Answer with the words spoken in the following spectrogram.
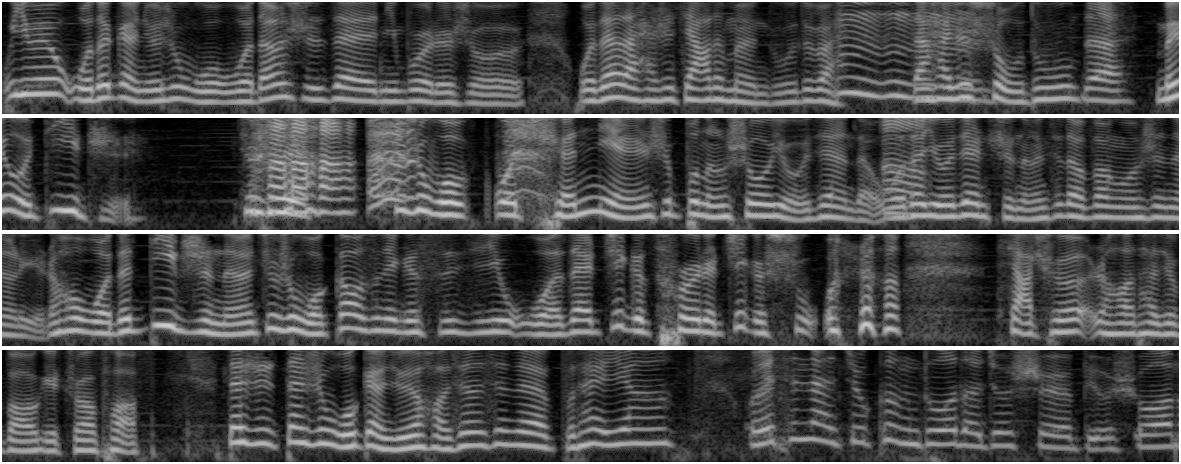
因为我的感觉是我我当时在尼泊尔的时候，我在的还是加德满都，对吧？嗯嗯。咱还是首都，对，没有地址，就是 就是我我全年是不能收邮件的，我的嗯邮件只能寄到办公室那里。然后我的地址呢，就是我告诉那个司机我在这个村儿的这个树，然后下车，然后他就把我给 drop off。但是但是我感觉好像现在不太一样。我觉得现在就更多的就是，比如说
